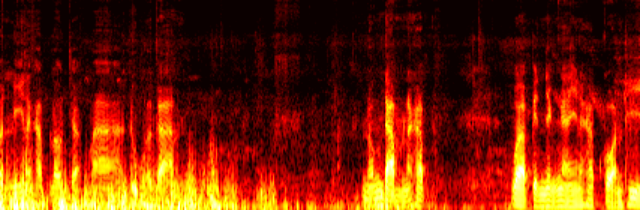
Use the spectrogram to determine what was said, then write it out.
วันนี้นะครับ เราจะมาดูอาการ น้องดำนะครับ ว่าเป็นยังไงนะครับก่อนที่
